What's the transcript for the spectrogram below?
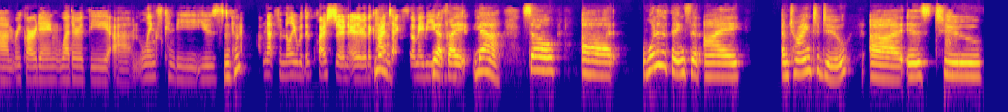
um, regarding whether the um, LINCS can be used. Mm-hmm. I'm not familiar with the question or the context, yeah. so maybe. yes, I, yeah. So uh, one of the things that I am trying to do uh, is to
